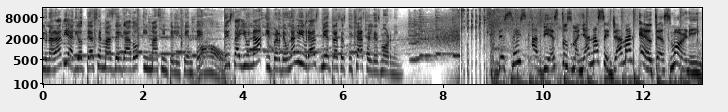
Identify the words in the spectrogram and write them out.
Desayunar a diario te hace más delgado y más inteligente? Desayuna y perde unas libras mientras escuchas el Desmorning. De 6 a 10, tus mañanas se llaman el Test Morning.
